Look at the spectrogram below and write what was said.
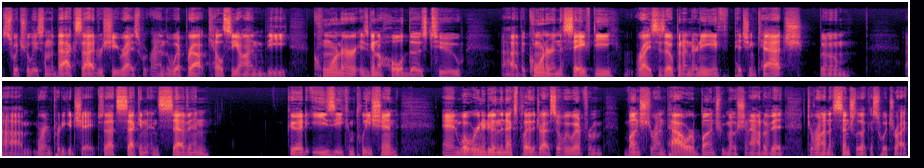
Switch release on the backside. Rashee Rice running the whip route. Kelce on the corner is going to hold those two, uh, the corner and the safety. Rice is open underneath. Pitch and catch. Boom. Um, we're in pretty good shape. So that's second and seven. Good, easy completion. And what we're going to do in the next play of the drive. So we went from bunch to run power, bunch, we motion out of it to run essentially like a switch right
